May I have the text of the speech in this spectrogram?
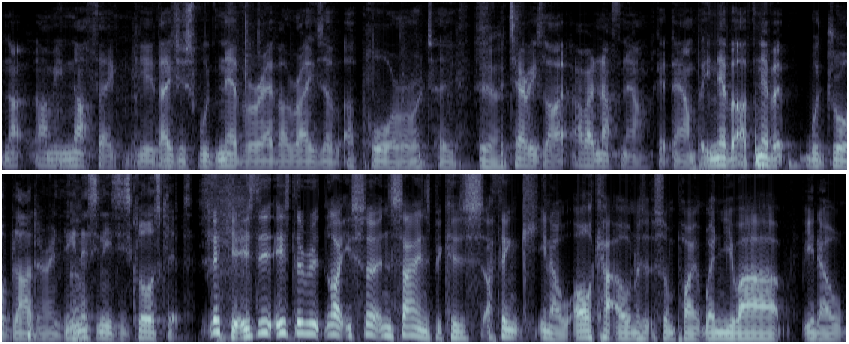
no, I mean, nothing. Yeah, they just would never ever raise a, a paw or a tooth. Yeah. But Terry's like, I've had enough now. Get down. But he never, I've never would draw blood or anything unless he needs his claws clipped. Nicky, is there, is there like certain signs? Because I think you know all cat owners at some point when you are you know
